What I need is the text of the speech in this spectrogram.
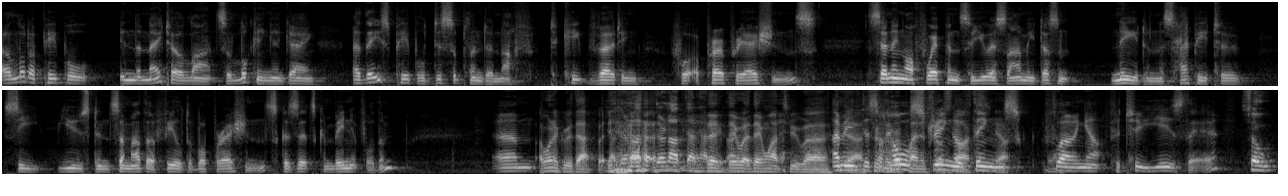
a lot of people in the NATO alliance are looking and going, are these people disciplined enough to keep voting for appropriations, sending off weapons the US Army doesn't need and is happy to see used in some other field of operations because it's convenient for them? I wouldn't agree with that, but Yeah, they're not, they're not that happy they, they, about it. they want to. Uh, I mean, yeah, there's a whole string of things yeah. flowing out for two years there. So,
